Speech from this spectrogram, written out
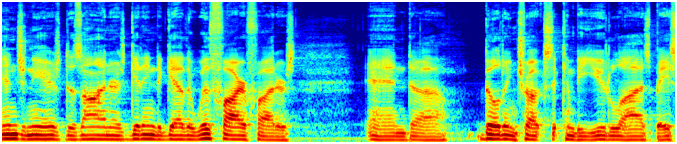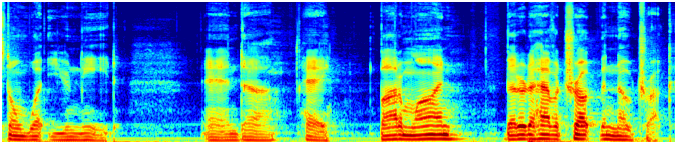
engineers, designers getting together with firefighters and uh, building trucks that can be utilized based on what you need. And uh, hey, bottom line, better to have a truck than no truck.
